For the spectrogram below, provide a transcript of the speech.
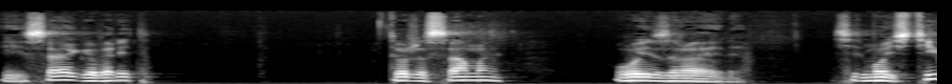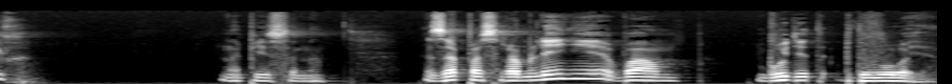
и Исаия говорит то же самое о Израиле. Седьмой стих написано. «За посрамление вам будет вдвое,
